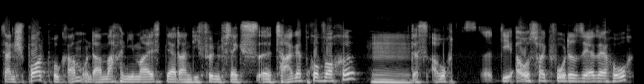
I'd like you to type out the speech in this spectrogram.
sein Sportprogramm und da machen die meisten ja dann die fünf, sechs äh, Tage pro Woche. Hm. Das ist auch äh, die Ausfallquote sehr, sehr hoch.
